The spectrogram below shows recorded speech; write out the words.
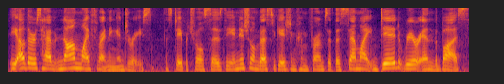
The others have non-life threatening injuries. The State Patrol says the initial investigation confirms that the semi did rear end the bus.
